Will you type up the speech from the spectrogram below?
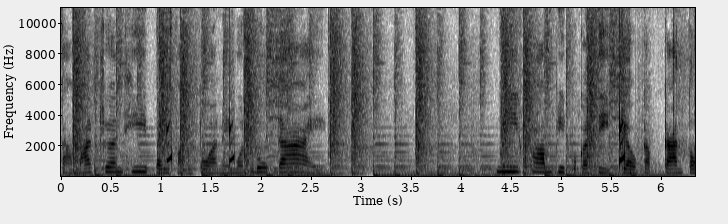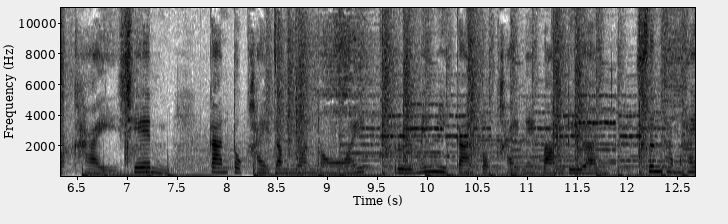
สามารถเคลื่อนที่ไปฝังตัวในมดลูกได้ มีความผิดปกติเกี่ยวกับการตกไข่ เช่น การตกไข่จำนวนน้อย หรือไม่มีการตกไข่ในบางเดือน ซึ่งทำให้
